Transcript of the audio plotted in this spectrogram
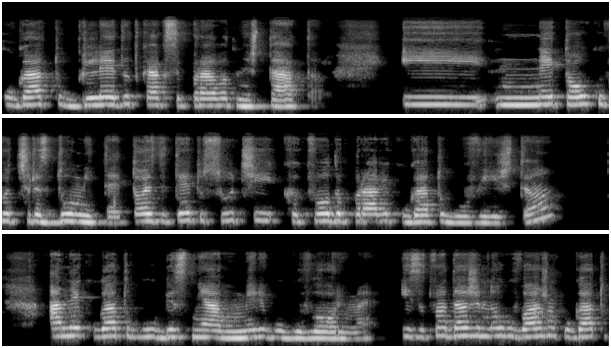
когато гледат как се правят нещата и не толкова чрез думите. Тоест, детето се учи какво да прави, когато го вижда, а не когато го обясняваме или го говориме. И затова даже е много важно, когато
